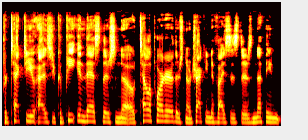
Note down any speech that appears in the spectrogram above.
protect you as you compete in this. There's no teleporter, there's no tracking devices, there's nothing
